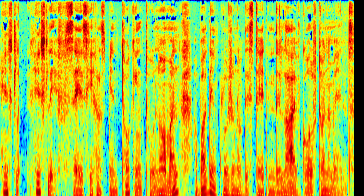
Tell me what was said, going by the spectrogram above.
Hinchliffe says he has been talking to Norman about the inclusion of the state in the LIV Golf tournament.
